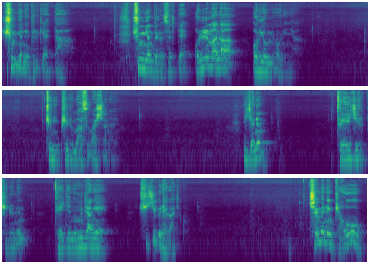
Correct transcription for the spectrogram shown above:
흉년이 들게 했다. 흉년 들었을 때 얼마나 어려움이 오느냐. 주님 비유를 말씀하시잖아요. 이제는 돼지를 기르는 돼지 농장에 취직을 해가지고 처음에는 겨우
